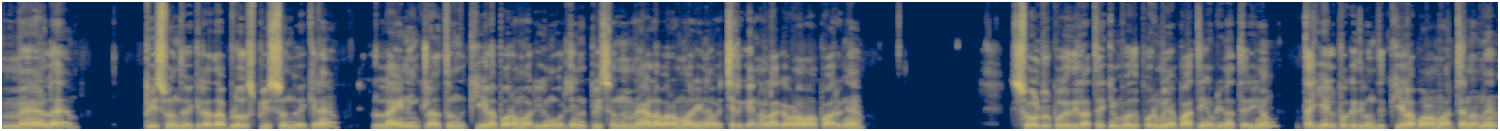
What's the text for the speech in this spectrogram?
மேலே பீஸ் வந்து வைக்கிறேன். அதாவது ப்ளவுஸ் பீஸ் வந்து வைக்கிறேன். லைனிங் கிளாத் வந்து கீழே போகிற மாதிரியும் ஒரிஜினல் பீஸ் வந்து மேலே வர மாதிரி நான் வச்சுருக்கேன். நல்லா கவனமாக பாருங்கள் ஷோல்டர் பகுதியெலாம் தைக்கும்போது பொறுமையாக பார்த்தீங்க அப்படின்னா தெரியும். தையல் பகுதி வந்து கீழே போன மாதிரி தான் நான்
